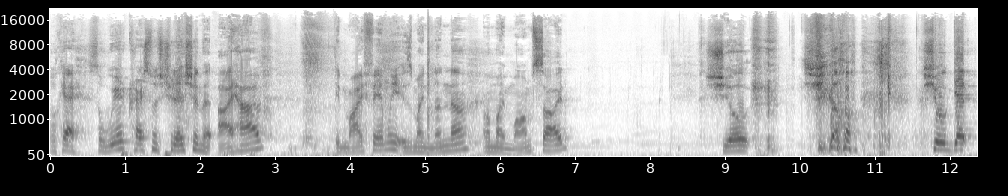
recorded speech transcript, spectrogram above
Okay, so weird Christmas tradition that I have in my family is my nunna on my mom's side. She'll she'll she'll get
